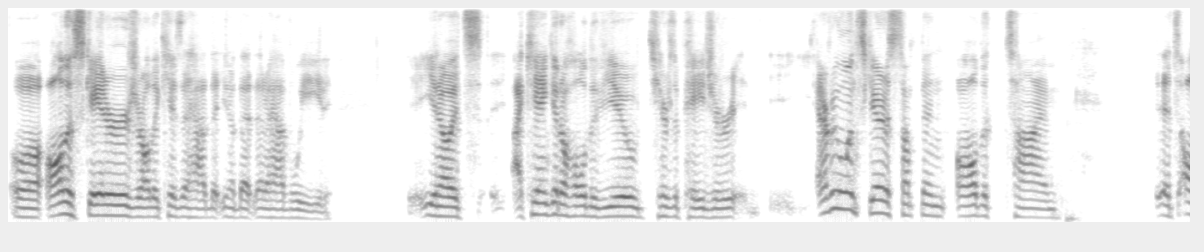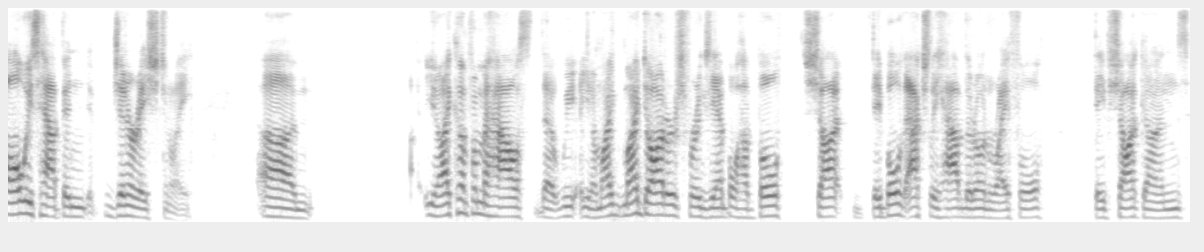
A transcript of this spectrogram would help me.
Or all the skaters or all the kids that have that, you know, that, that have weed. You know, it's I can't get a hold of you. Here's a pager. Everyone's scared of something all the time. It's always happened generationally. Um, you know, I come from a house that we, you know, my my daughters, for example, have both shot. They both actually have their own rifle. They've shot guns.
